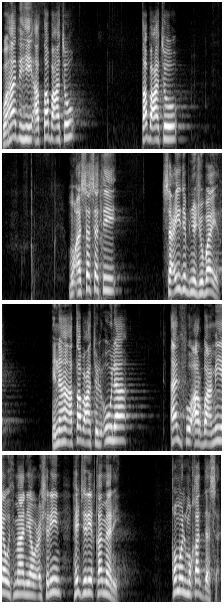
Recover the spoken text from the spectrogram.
وهذه الطبعة طبعة مؤسسة سعيد بن جبير. إنها الطبعة الأولى 1428 هجري قمري قم المقدسة.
